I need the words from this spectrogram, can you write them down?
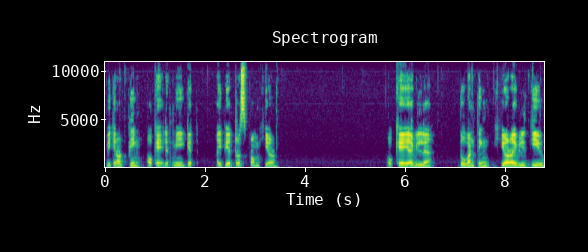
We cannot ping. Okay let me get IP address from here. Okay I will uh, do one thing. Here I will give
